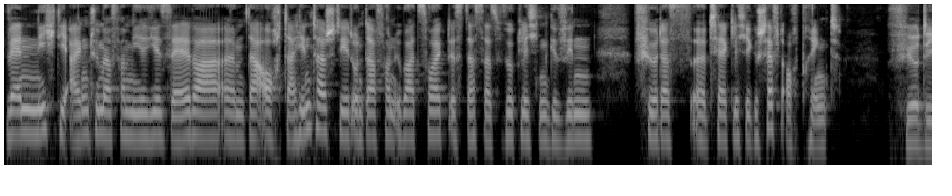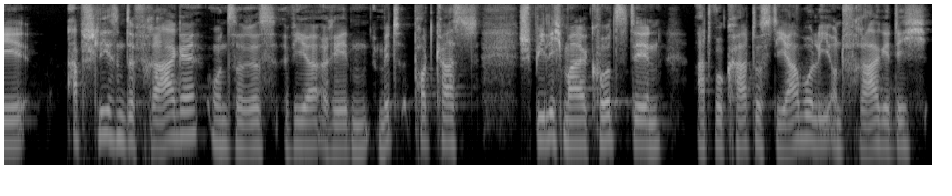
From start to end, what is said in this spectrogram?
wenn nicht die Eigentümerfamilie selber ähm, da auch dahinter steht und davon überzeugt ist, dass das wirklich einen Gewinn für das äh, tägliche Geschäft auch bringt. Für die abschließende Frage unseres Wir reden mit Podcasts spiele ich mal kurz den Advocatus Diaboli und frage dich,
